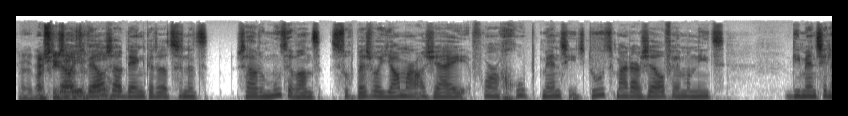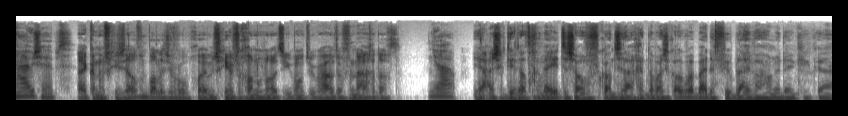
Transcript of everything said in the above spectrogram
maar misschien Terwijl je zou wel zou denken dat ze het zouden moeten. Want het is toch best wel jammer als jij voor een groep mensen iets doet, maar daar zelf helemaal niet die mensen in huis hebt. Ja, ik kan er misschien zelf een balletje voor opgooien. Misschien heeft er gewoon nog nooit iemand überhaupt over nagedacht. Ja. Ja, als ik dit had geweten, zoveel vakantiedagen, dan was ik ook wel bij de vuur blijven hangen, denk ik. eh.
